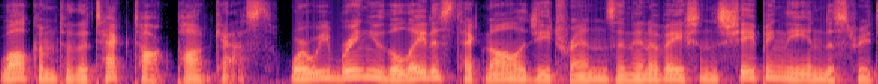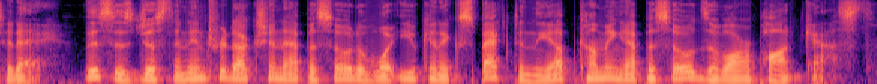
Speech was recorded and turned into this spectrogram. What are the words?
Welcome to the Tech Talk podcast, where we bring you the latest technology trends and innovations shaping the industry today. This is just an introduction episode of what you can expect in the upcoming episodes of our podcast.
